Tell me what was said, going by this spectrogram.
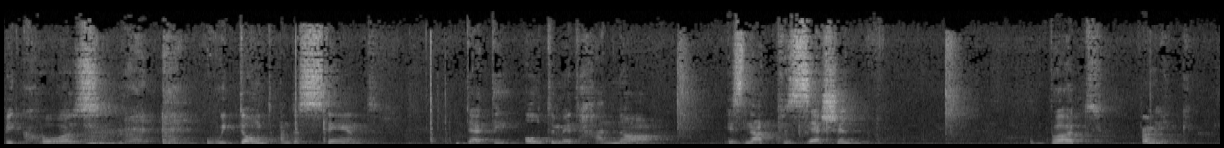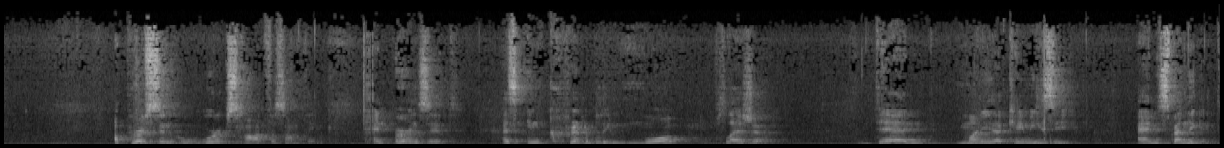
because we don't understand that the ultimate hana is not possession, but earning. A person who works hard for something and earns it has incredibly more pleasure than money that came easy and spending it.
